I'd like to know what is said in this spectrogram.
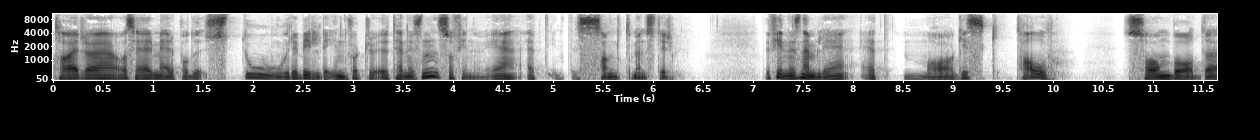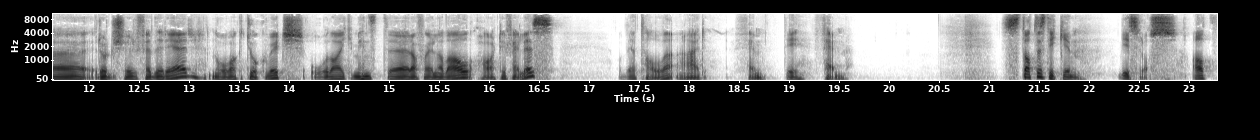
tar eh, og ser mer på det store bildet innenfor tennisen, så finner vi et interessant mønster. Det finnes nemlig et magisk tall som både Roger Federer, Novak Djokovic og da ikke minst eh, Rafael Nadal har til felles. Og det tallet er 55. Statistikken viser oss at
